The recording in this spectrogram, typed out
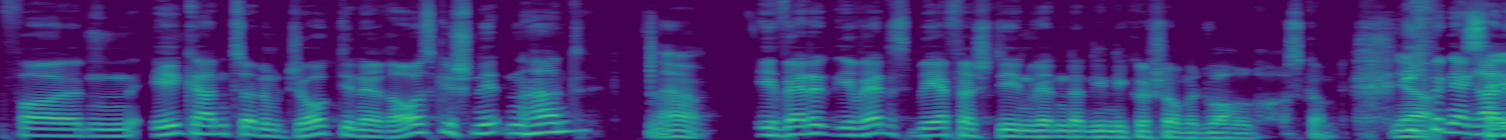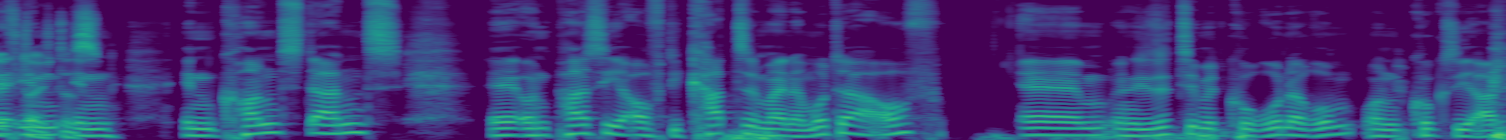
von Ilkan zu einem Joke, den er rausgeschnitten hat. Ja. Ihr werdet, ihr werdet es mehr verstehen, wenn dann die Nico Show mit Woche rauskommt. Ja, ich bin ja gerade in, in, in Konstanz äh, und passe hier auf die Katze meiner Mutter auf. Ähm, und ich sitze hier mit Corona rum und guck sie an.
